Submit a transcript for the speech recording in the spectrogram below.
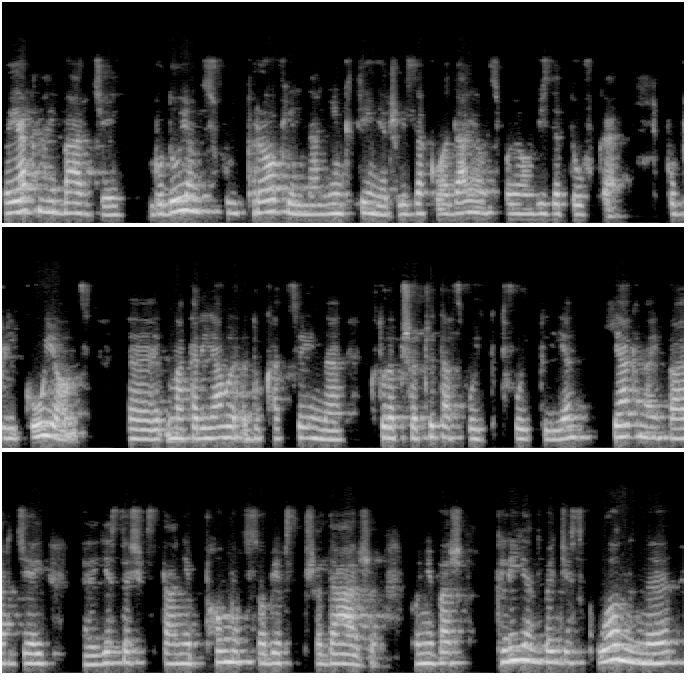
to jak najbardziej budując swój profil na LinkedInie, czyli zakładając swoją wizytówkę, publikując e, materiały edukacyjne, które przeczyta swój Twój klient, jak najbardziej jesteś w stanie pomóc sobie w sprzedaży, ponieważ klient będzie skłonny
